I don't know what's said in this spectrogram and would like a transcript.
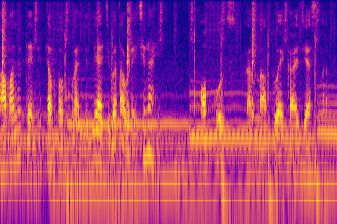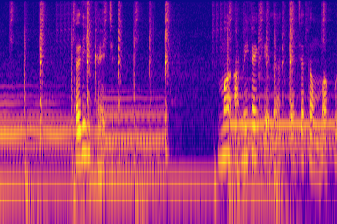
आम्हाला त्यांनी तंबाखू खाल्लेली अजिबात आवडायची नाही. ऑफकोर्स कारण नातू आहे काळजी असणार. तरीही खायचे. मग आम्ही काय केलं त्यांच्या तंबाखू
